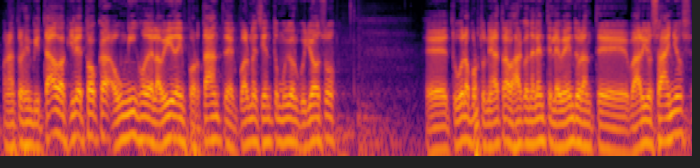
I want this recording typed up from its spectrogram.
con nuestros invitados. Aquí le toca a un hijo de la vida importante, del cual me siento muy orgulloso. Eh, tuve la oportunidad de trabajar con él en Televen durante varios años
